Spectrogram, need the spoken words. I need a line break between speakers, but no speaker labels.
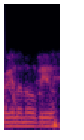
railing over here.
